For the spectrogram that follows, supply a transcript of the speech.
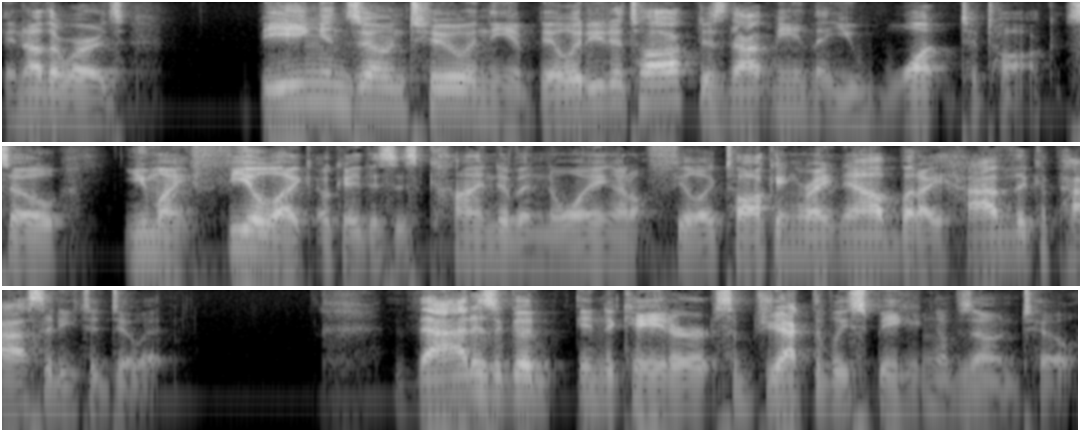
in other words, being in zone two and the ability to talk does not mean that you want to talk. So, you might feel like, okay, this is kind of annoying. I don't feel like talking right now, but I have the capacity to do it. That is a good indicator, subjectively speaking, of zone two.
